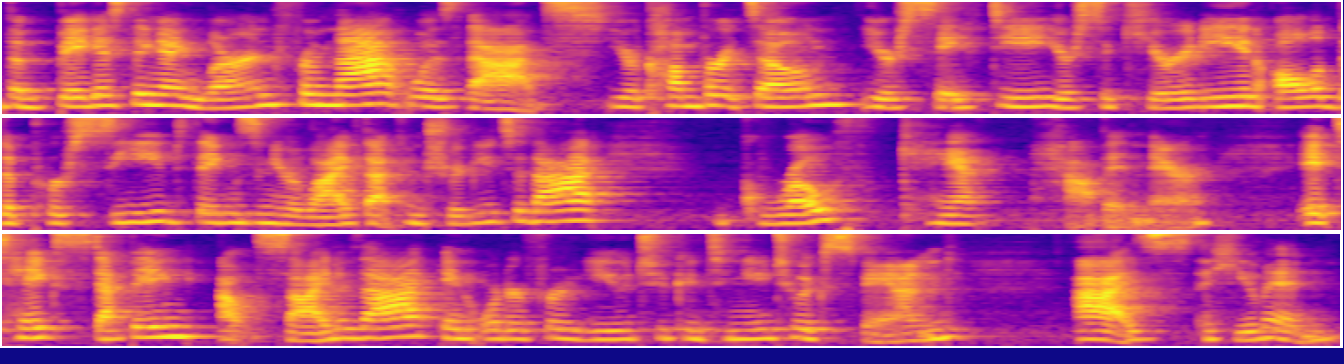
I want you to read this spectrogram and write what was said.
the biggest thing I learned from that was that your comfort zone, your safety, your security, and all of the perceived things in your life that contribute to that, growth can't happen there. It takes stepping outside of that in order for you to continue to expand as a human,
